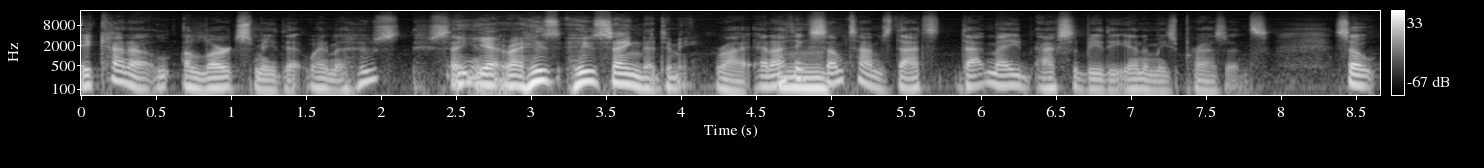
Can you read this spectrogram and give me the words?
it kind of alerts me that, wait a minute, who's, who's saying yeah, that? right. Who's who's saying that to me? Right. And I think mm-hmm. sometimes that's that may actually be the enemy's presence. So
